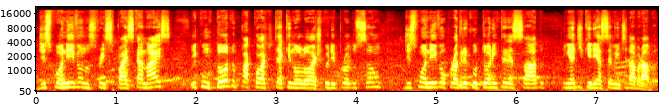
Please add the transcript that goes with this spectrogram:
disponível nos principais canais e com todo o pacote tecnológico de produção disponível para o agricultor interessado em adquirir a semente da Brava.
